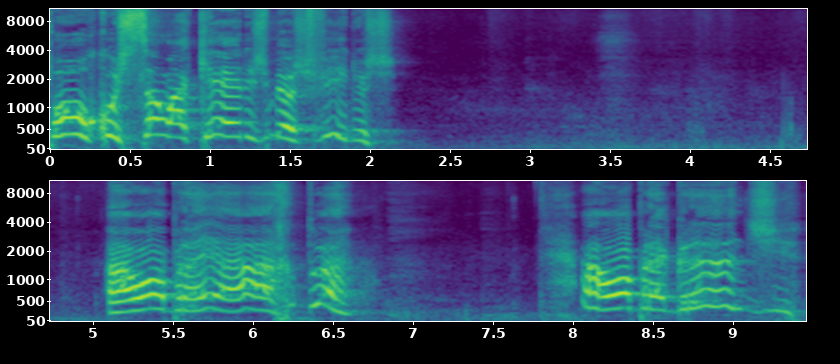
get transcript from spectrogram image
Poucos são aqueles, meus filhos. A obra é árdua, a obra é grande,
